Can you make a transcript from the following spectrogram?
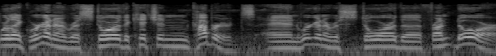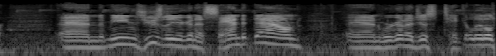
we're like, we're going to restore the kitchen cupboards and we're going to restore the front door. And it means usually you're going to sand it down and we're going to just take a little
